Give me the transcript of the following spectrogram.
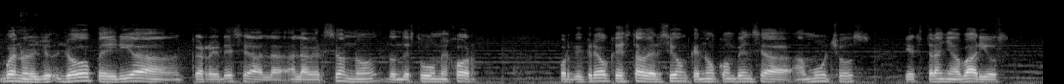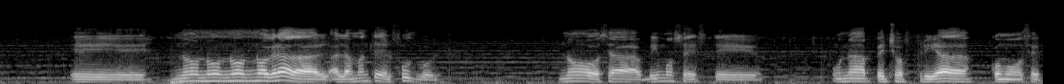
Bueno, yo, pediría que regrese a la, versión, ¿no? Donde estuvo mejor. Porque creo que esta versión que no convence a, muchos, que extraña a varios, eh, no, no, no, no agrada al, amante del fútbol. No, o sea, vimos este una pecho friada, como, se,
